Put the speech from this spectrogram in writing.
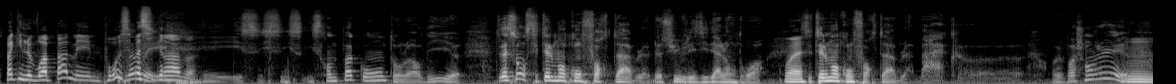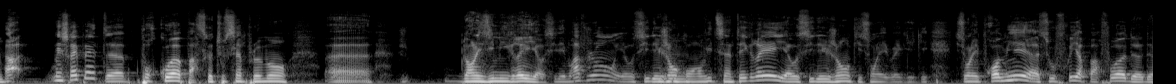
c'est pas qu'ils ne le voient pas, mais pour eux, c'est pas si grave. Ils, ils, se rendent pas compte. On leur dit. Euh, de toute façon, c'est tellement confortable de suivre les idées à l'endroit. C'est tellement confortable. Bah, que, on ne veut pas changer. Hmm. Ah, mais je répète, euh, pourquoi? Parce que tout simplement, euh, dans les immigrés, il y a aussi des braves gens, il y a aussi des gens mm. qui ont envie de s'intégrer, il y a aussi des gens qui sont les, qui, sont les premiers à souffrir parfois de, de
